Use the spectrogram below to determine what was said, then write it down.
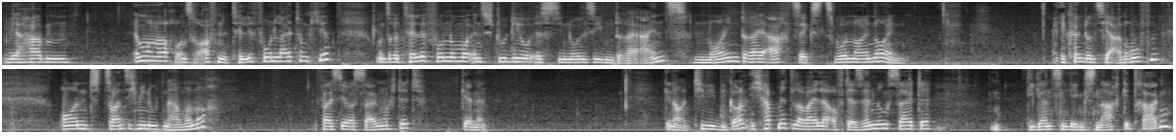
wir haben immer noch unsere offene Telefonleitung hier. Unsere Telefonnummer ins Studio ist die 0731 938 6299. Ihr könnt uns hier anrufen und 20 Minuten haben wir noch. Falls ihr was sagen möchtet, gerne. Genau, TV Begon. Ich habe mittlerweile auf der Sendungsseite die ganzen Links nachgetragen.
